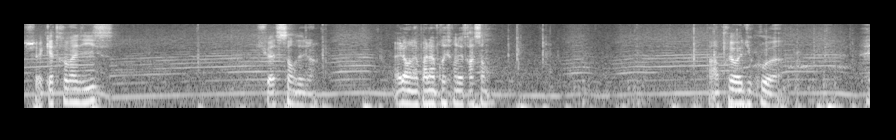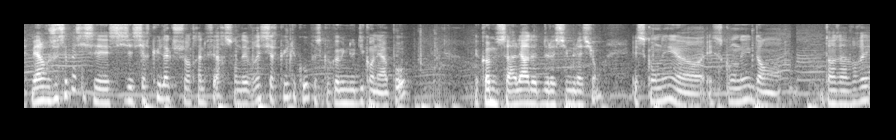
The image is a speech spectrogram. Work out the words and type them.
Je suis à 90. Je suis à 100 déjà. Et là, on n'a pas l'impression d'être à 100. Enfin, après, ouais, du coup... euh, Mais alors, je sais pas si, ces- si ces circuits-là que je suis en train de faire sont des vrais circuits, du coup, parce que comme il nous dit qu'on est à Pau, et comme ça a l'air d'être de la simulation, est-ce qu'on est, euh, est-ce qu'on est dans, un vrai...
